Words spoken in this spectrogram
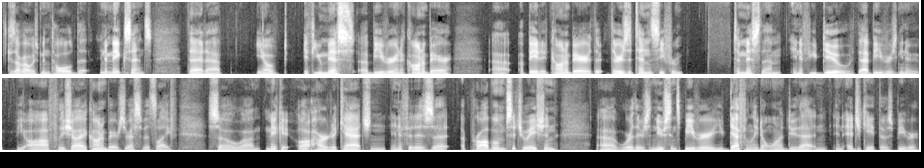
because I've always been told that, and it makes sense that uh, you know if you miss a beaver and a conibear, uh, a baited conibear, there, there is a tendency for to miss them, and if you do, that beaver is going to be awfully shy of conibears the rest of its life. So um, make it a lot harder to catch, and, and if it is a, a problem situation, uh, where there's a nuisance beaver, you definitely don't want to do that and, and educate those beaver.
